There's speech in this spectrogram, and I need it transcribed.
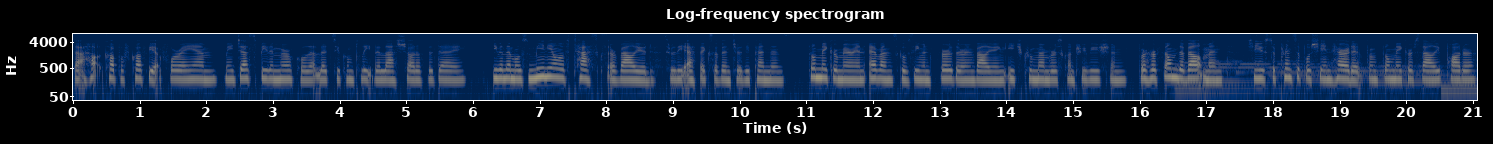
That hot cup of coffee at 4 a.m. may just be the miracle that lets you complete the last shot of the day. Even the most menial of tasks are valued through the ethics of interdependence. Filmmaker Marian Evans goes even further in valuing each crew member's contribution. For her film development, she used a principle she inherited from filmmaker Sally Potter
